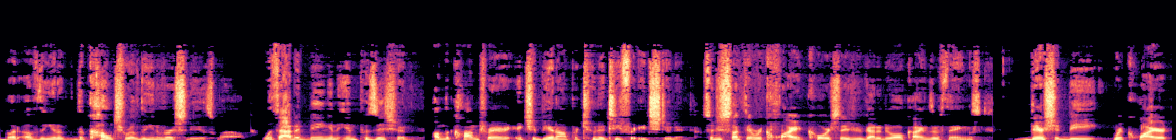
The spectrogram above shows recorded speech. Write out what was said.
but of the, the culture of the university as well without it being an imposition. On the contrary, it should be an opportunity for each student. So just like the required courses, you've got to do all kinds of things. There should be required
